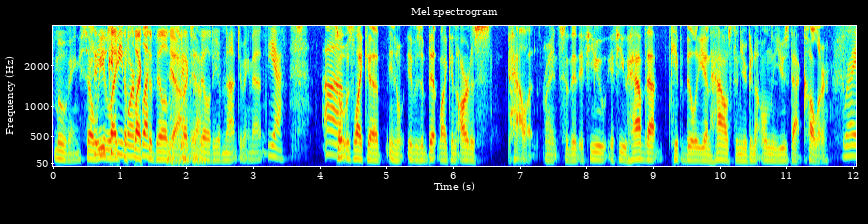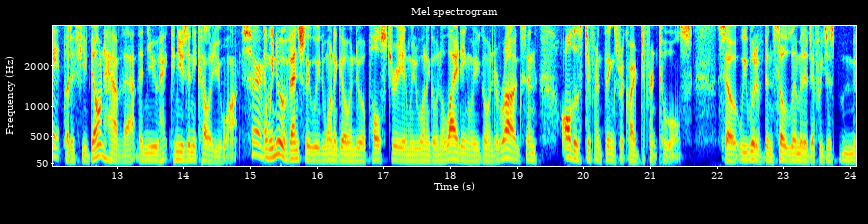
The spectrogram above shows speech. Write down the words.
moving. So, So we like the more flex- flexibility Yeah, yeah. flexibility of not doing that. Yeah. so it was like a, you know, it was a bit like an artist's palette, right? So that if you if you have that capability in house, then you're going to only use that color. Right. But if you don't have that, then you ha- can use any color you want. Sure. And we knew eventually we'd want to go into upholstery and we'd want to go into lighting, we'd go into rugs, and all those different things required different tools. So we would have been so limited if we just m-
